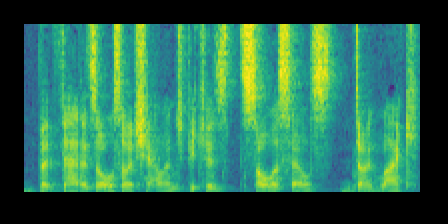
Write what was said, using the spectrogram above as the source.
But that is also a challenge because solar cells don't like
